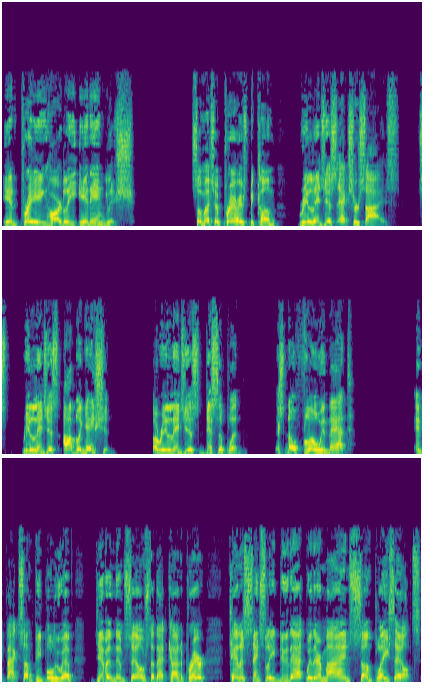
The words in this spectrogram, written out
in praying hardly in English. So much of prayer has become religious exercise religious obligation, a religious discipline. There's no flow in that. In fact, some people who have given themselves to that kind of prayer can essentially do that with their minds someplace else,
